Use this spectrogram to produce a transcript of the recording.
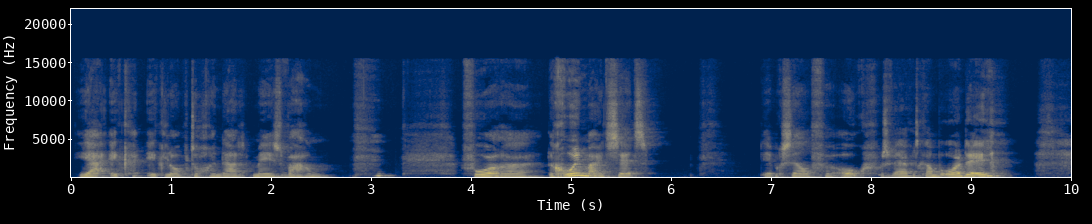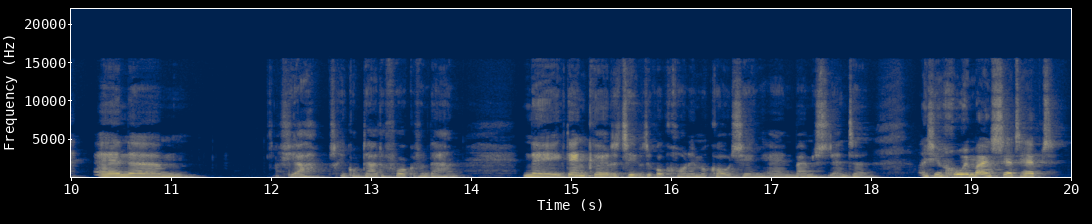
ja, ik, ik loop toch inderdaad het meest warm voor uh, de groeimindset. Die heb ik zelf uh, ook, voor zover ik het kan beoordelen. En um, ja, misschien komt daar de voorkeur vandaan. Nee, ik denk, uh, dat zie ik natuurlijk ook gewoon in mijn coaching en bij mijn studenten. Als je een groeimindset hebt,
